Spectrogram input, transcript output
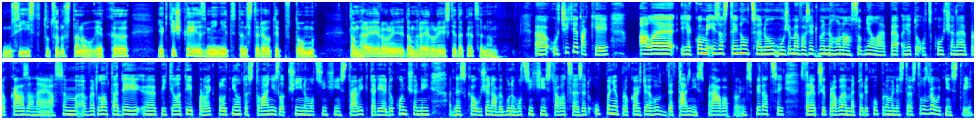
musí jíst to, co dostanou. Jak, jak těžké je změnit ten stereotyp v tom, tam hraje roli, tam hraje roli jistě také cena. Eh, určitě taky ale jako my i za stejnou cenu můžeme vařit mnohonásobně lépe a je to odzkoušené, prokázané. Já jsem vedla tady eh, pětiletý projekt pilotního testování zlepšení nemocniční stravy, který je dokončený a dneska už je na webu nemocniční strava CZ úplně pro každého detailní zpráva pro inspiraci, z které připravuje metodiku pro ministerstvo zdravotnictví.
